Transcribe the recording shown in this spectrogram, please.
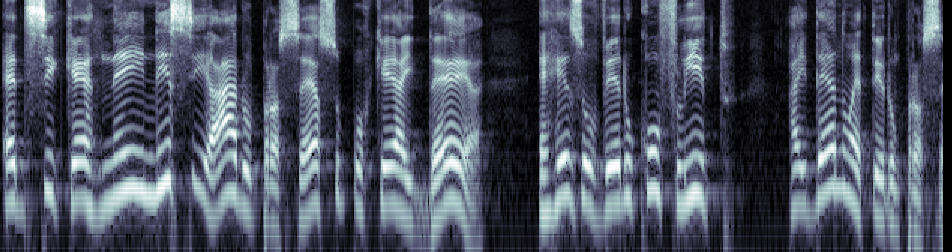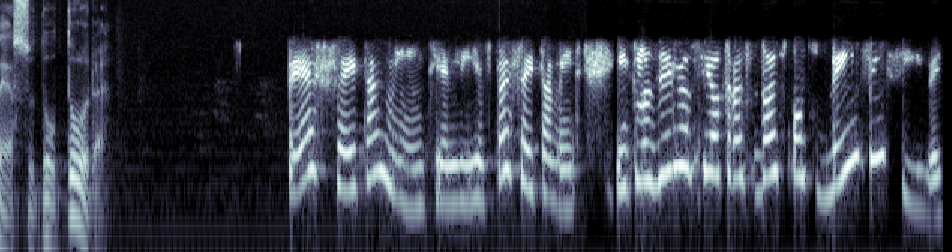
é de sequer nem iniciar o processo, porque a ideia é resolver o conflito. A ideia não é ter um processo, doutora. Perfeitamente, Elias, perfeitamente. Inclusive, o senhor trouxe dois pontos bem sensíveis,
